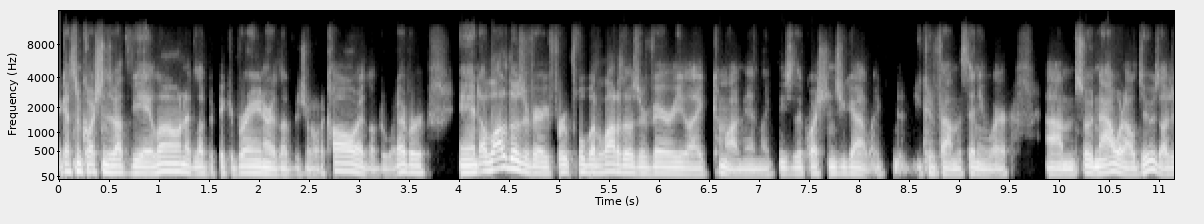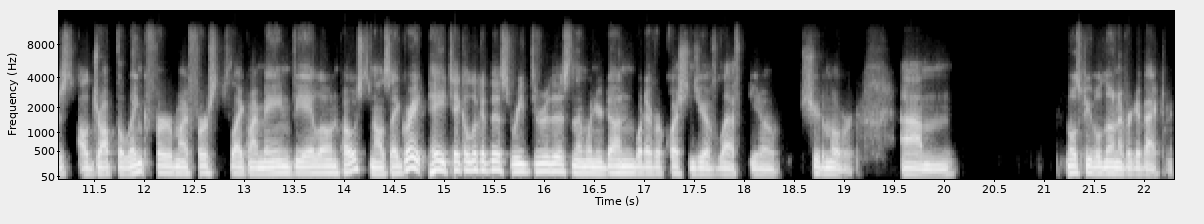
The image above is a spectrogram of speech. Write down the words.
I got some questions about the VA loan. I'd love to pick your brain, or I'd love to jump on a call, or I'd love to whatever. And a lot of those are very fruitful, but a lot of those are very like, come on, man, like these are the questions you got. Like you could have found this anywhere. Um, so now what I'll do is I'll just I'll drop the link for my first like my main VA loan post, and I'll say, great, hey, take a look at this, read through this, and then when you're done, whatever questions you have left, you know, shoot them over. Um, most people don't ever get back to me,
